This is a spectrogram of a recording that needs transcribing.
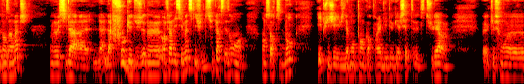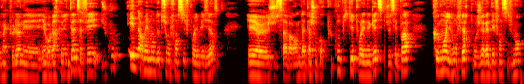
dans un match. On a aussi la, fougue du jeune Anthony Simmons qui fait une super saison en, sortie de banc. Et puis j'ai évidemment pas encore parlé des deux gâchettes euh, titulaires euh, que sont euh, McCollum et, Robert Covington. Ça fait du coup énormément d'options offensives pour les Blazers. Et ça va rendre la tâche encore plus compliquée pour les Nuggets. Je sais pas comment ils vont faire pour gérer défensivement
